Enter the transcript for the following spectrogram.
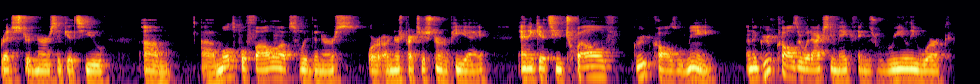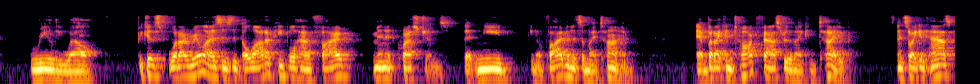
registered nurse. It gets you um, uh, multiple follow ups with the nurse or, or nurse practitioner or PA. And it gets you 12 group calls with me. And the group calls are what actually make things really work really well. Because what I realize is that a lot of people have five minute questions that need, you know, five minutes of my time. But I can talk faster than I can type. And so I can ask,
